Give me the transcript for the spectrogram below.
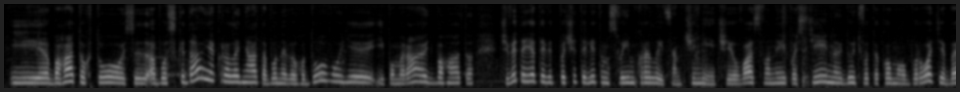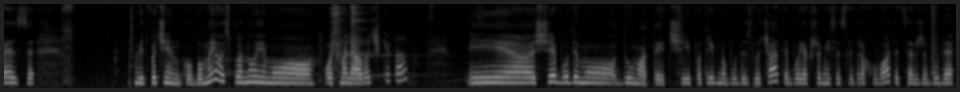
І багато хто ось або скидає кроленят, або не вигодовує, і помирають багато. Чи ви даєте відпочити літом своїм кролицям, чи ні? Чи у вас вони постійно йдуть в такому обороті без відпочинку? Бо ми ось плануємо ось малявочки, так? І е, ще будемо думати, чи потрібно буде злучати, бо якщо місяць відрахувати, це вже буде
